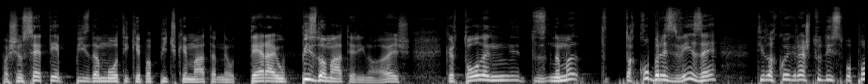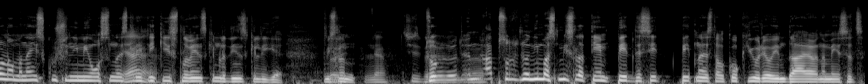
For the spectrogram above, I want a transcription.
pa še vse te pizda motike, pa pičke materne, teraj v pizdo materino, veš. Ker tole nama- tako brez veze. Ti lahko igraš tudi s popolnoma neizkušenimi 18-letniki iz slovenske mladinske lige. Mislim, ja, to, brez- ja. absolutno nima smisla tem 5, 10, 15 ali koliko jurjev jim dajo na mesec,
